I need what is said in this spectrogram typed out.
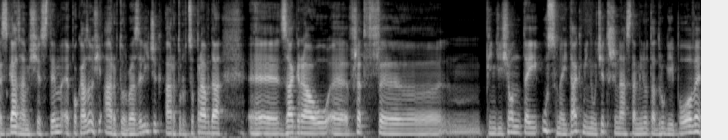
zgadzam się z tym, e, pokazał się Artur, Brazylijczyk. Artur, co prawda, e, zagrał, wszedł w 58, tak, minucie, 13 minuta drugiej połowy,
